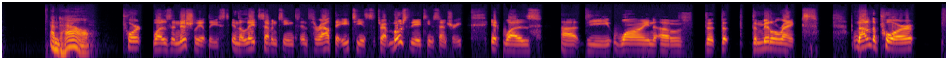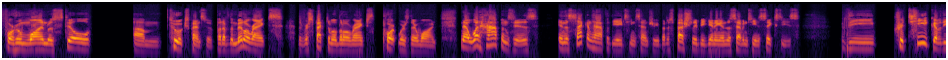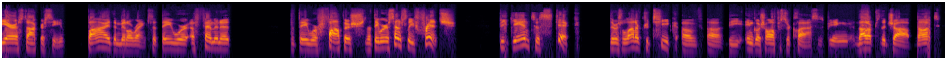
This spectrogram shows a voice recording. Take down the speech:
And how? Port was initially, at least, in the late 17th and throughout the 18th, throughout most of the 18th century, it was uh, the wine of the, the, the middle ranks. Not of the poor, for whom wine was still um, too expensive. But of the middle ranks, the respectable middle ranks, port was their wine. Now, what happens is in the second half of the 18th century, but especially beginning in the 1760s, the critique of the aristocracy by the middle ranks that they were effeminate, that they were foppish, that they were essentially French, began to stick. There was a lot of critique of uh, the English officer class as being not up to the job, not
